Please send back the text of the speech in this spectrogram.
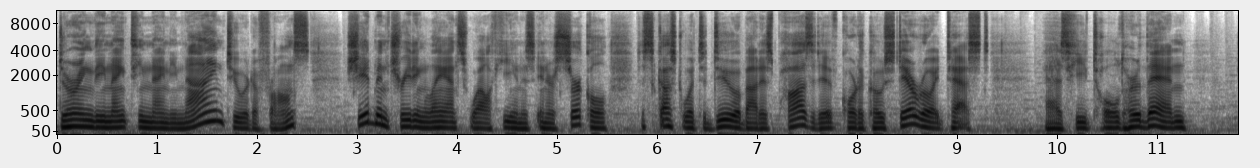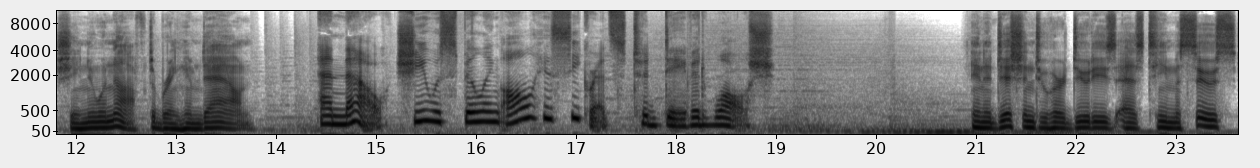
During the 1999 Tour de France, she had been treating Lance while he and his inner circle discussed what to do about his positive corticosteroid test. As he told her then, she knew enough to bring him down. And now she was spilling all his secrets to David Walsh. In addition to her duties as team masseuse,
